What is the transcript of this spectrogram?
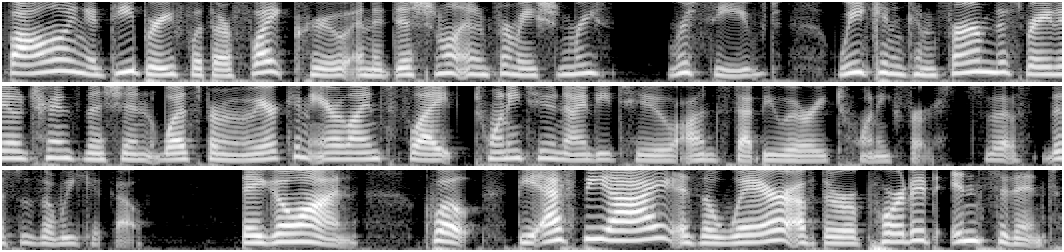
Following a debrief with our flight crew and additional information re- received, we can confirm this radio transmission was from American Airlines Flight 2292 on February 21st. So was, this was a week ago. They go on. Quote, the FBI is aware of the reported incident.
